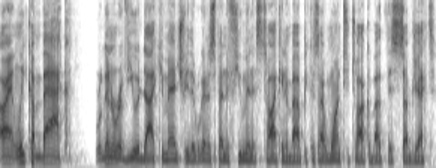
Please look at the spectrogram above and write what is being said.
All right, when we come back, we're going to review a documentary that we're going to spend a few minutes talking about because I want to talk about this subject.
